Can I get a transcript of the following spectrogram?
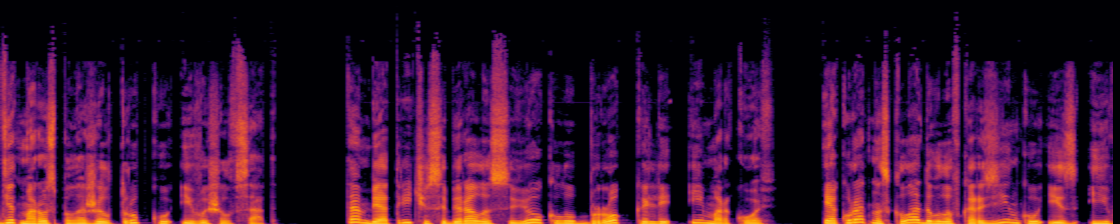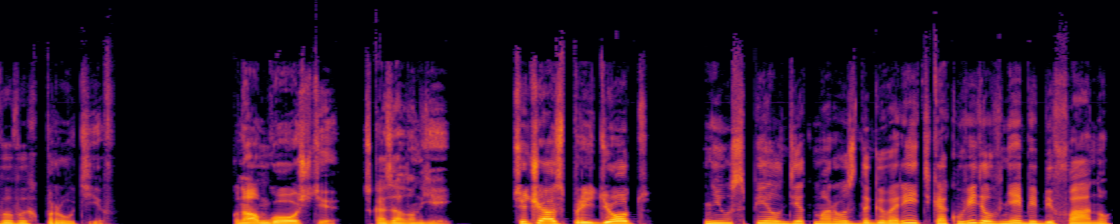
Дед Мороз положил трубку и вышел в сад. Там Беатрича собирала свеклу, брокколи и морковь и аккуратно складывала в корзинку из ивовых прутьев. «К нам гости», — сказал он ей. «Сейчас придет...» Не успел Дед Мороз договорить, как увидел в небе Бифану,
